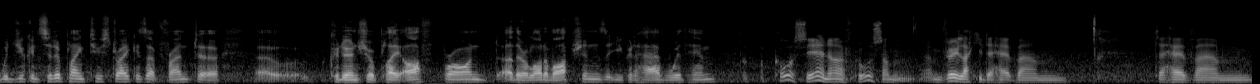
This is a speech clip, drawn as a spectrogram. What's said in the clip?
Would you consider playing two strikers up front? Uh, uh, could Earnshaw play off Braun? Are there a lot of options that you could have with him? Of course, yeah, no, of course. I'm I'm very lucky to have um, to have um,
